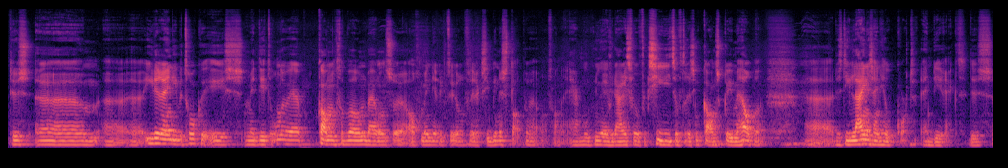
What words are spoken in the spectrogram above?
Dus uh, iedereen die betrokken is met dit onderwerp kan gewoon bij onze algemeen directeur of directie binnenstappen. Van er moet nu even daar iets voor, of ik zie iets, of er is een kans, kun je me helpen. Uh, dus die lijnen zijn heel kort en direct. Dus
